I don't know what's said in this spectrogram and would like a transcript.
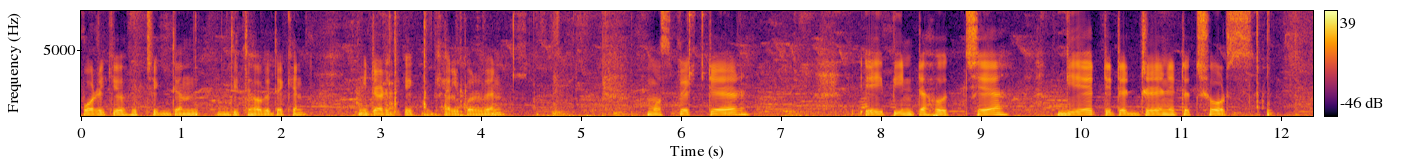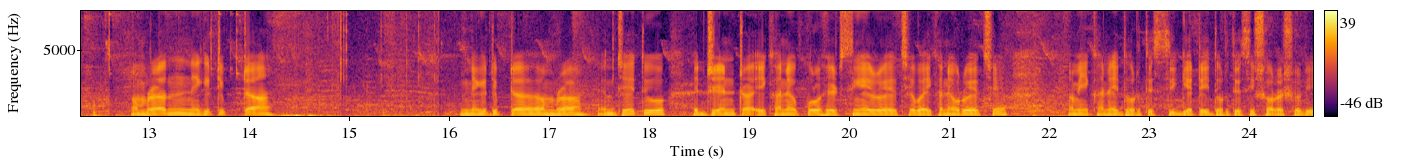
পরে কীভাবে চেক দেন দিতে হবে দেখেন। মিটার দিকে একটু খেয়াল করবেন। মসপেক্টের এই পিনটা হচ্ছে গেট এটা ড্রেন এটা সোর্স আমরা নেগেটিভটা নেগেটিভটা আমরা, যেহেতু ড্রেনটা এখানেও পুরো হেডসিংয়ে রয়েছে বা এখানেও রয়েছে, আমি এখানেই ধরতেছি গেটেই ধরতেছি সরাসরি।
